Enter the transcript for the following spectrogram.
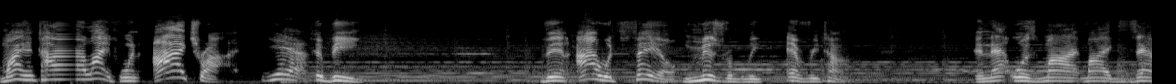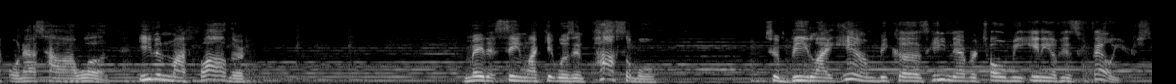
my entire life when I tried Yeah. to be, then I would fail miserably every time. And that was my my example, and that's how I was. Even my father made it seem like it was impossible to be like him because he never told me any of his failures.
